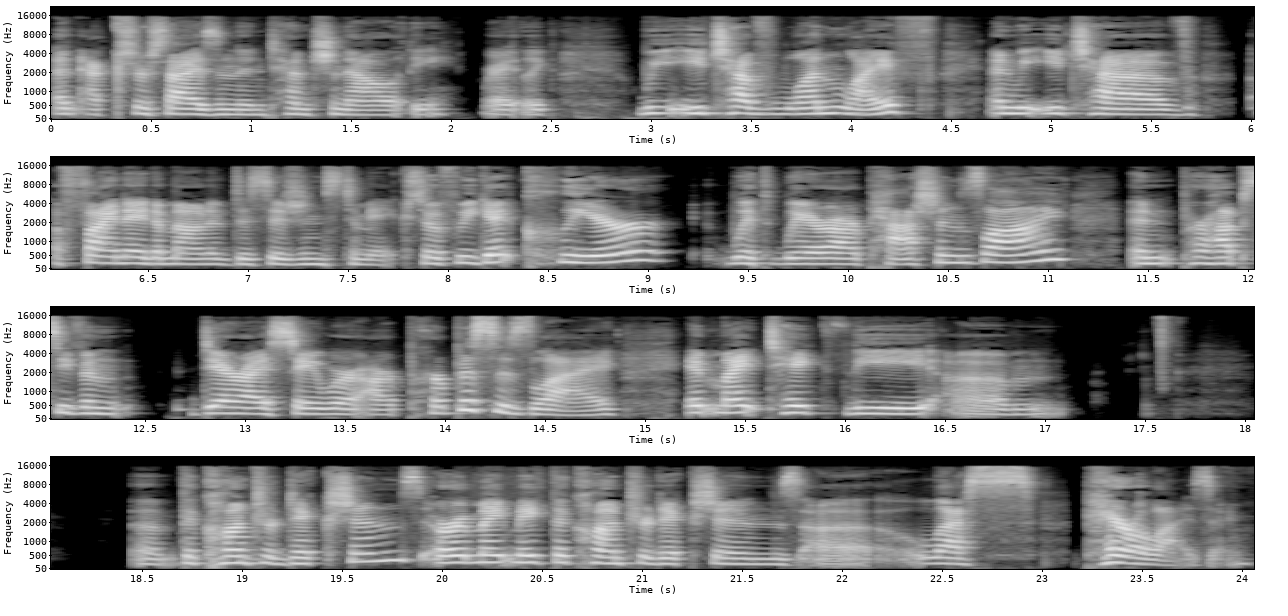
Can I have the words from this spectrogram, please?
an exercise in intentionality, right? Like we each have one life and we each have a finite amount of decisions to make. So if we get clear with where our passions lie and perhaps even dare I say where our purposes lie, it might take the um, uh, the contradictions, or it might make the contradictions uh, less paralyzing.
